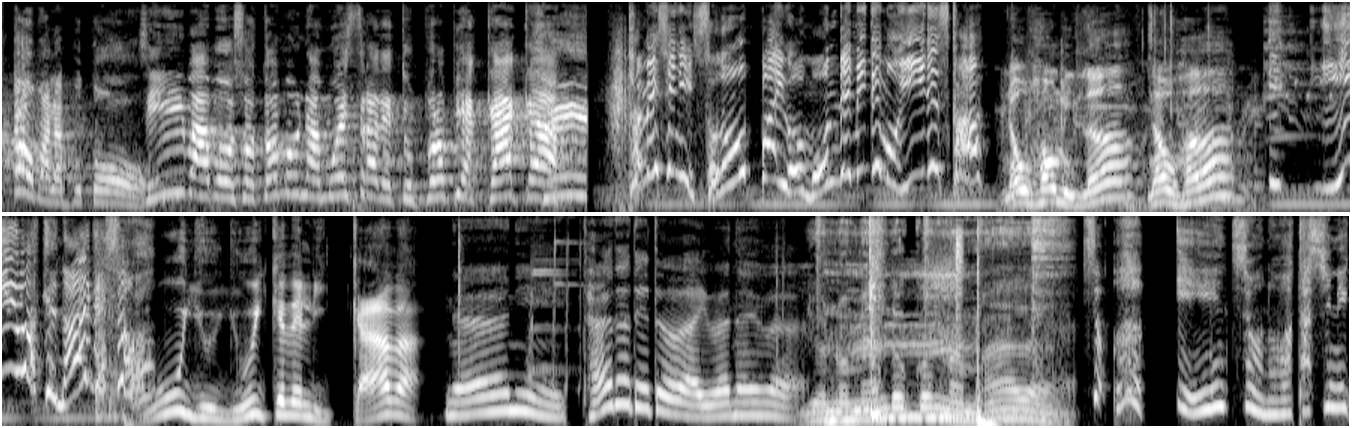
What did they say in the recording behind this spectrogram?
ハトマラプトシーバボソトゥプロピアカカ試しにそのですか ?No homie love? No ないでしょ！うゆうゆいけでりかだなただでとは言わないわ。よのめんどこんままだ長の私に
